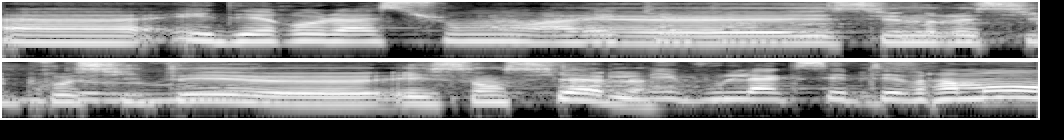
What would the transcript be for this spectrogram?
Euh, ait des relations avec Euh, quelqu'un d'autre C'est une réciprocité vous euh, essentielle. Mais vous l'acceptez vraiment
